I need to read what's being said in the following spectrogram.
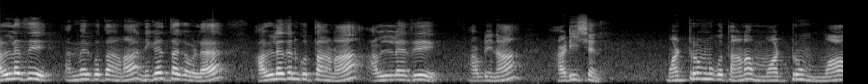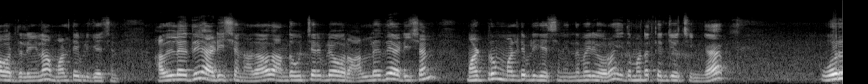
அல்லது அந்த மாதிரி கொடுத்தாங்கன்னா நிகழ்த்தகவில் அல்லதுன்னு கொடுத்தாங்கன்னா அல்லது அப்படின்னா அடிஷன் மற்றும்னு கொடுத்தாங்கன்னா மற்றும் மா வருது இல்லைங்களா? மல்டிப்ளிகேஷன் அல்லது அடிஷன் அதாவது அந்த உச்சரிப்பிலே வரும். அல்லது அடிஷன் மற்றும் மல்டிப்ளிகேஷன் இந்த மாதிரி வரும். இதை மட்டும் தெரிஞ்சு வச்சுங்க ஒரு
